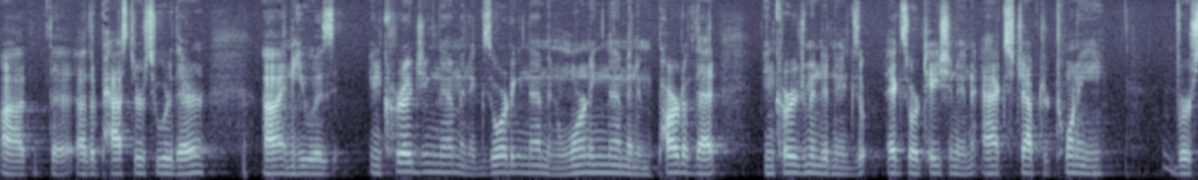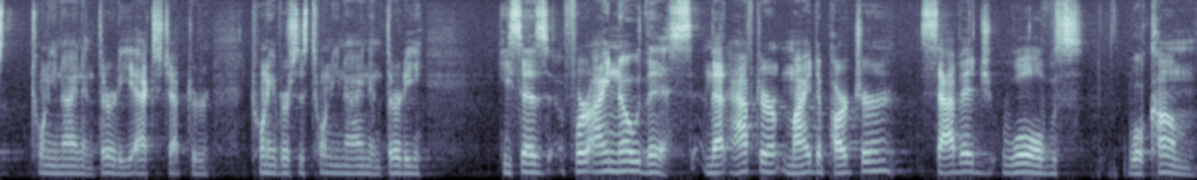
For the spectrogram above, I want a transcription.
uh, the other pastors who were there, uh, and he was encouraging them and exhorting them and warning them. And in part of that encouragement and ex- exhortation in Acts chapter 20, verse 29 and 30, Acts chapter 20, verses 29 and 30, he says, For I know this, that after my departure, savage wolves will come.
